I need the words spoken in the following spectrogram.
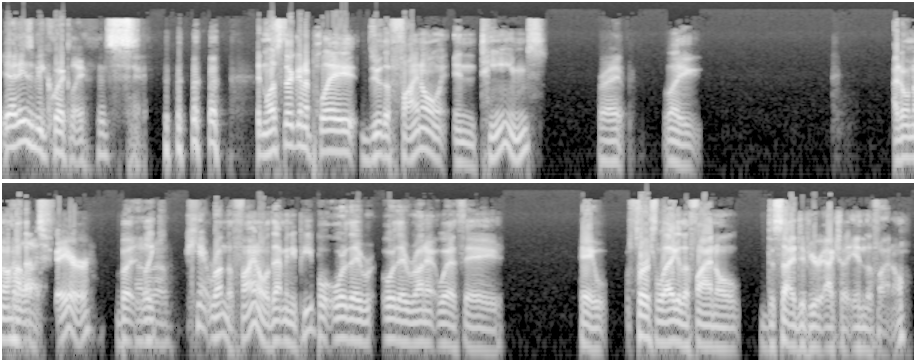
Yeah, it needs to be quickly. It's Unless they're going to play do the final in teams, right. like I don't know how that's fair, but like know. you can't run the final with that many people, or they or they run it with a hey first leg of the final decides if you're actually in the final.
